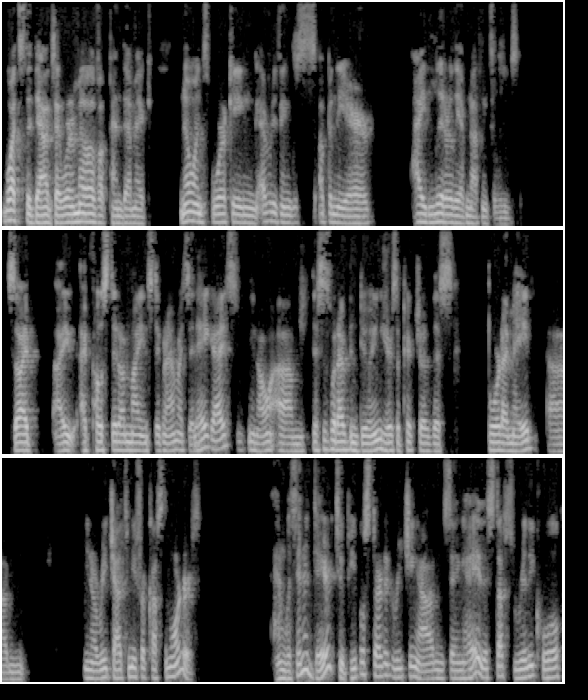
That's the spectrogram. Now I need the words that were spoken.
what's the downside? We're in the middle of a pandemic. No one's working. Everything's up in the air. I literally have nothing to lose. So I, I, I posted on my Instagram. I said, Hey guys, you know, um, this is what I've been doing. Here's a picture of this board I made. Um, you know, reach out to me for custom orders. And within a day or two, people started reaching out and saying, Hey, this stuff's really cool.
